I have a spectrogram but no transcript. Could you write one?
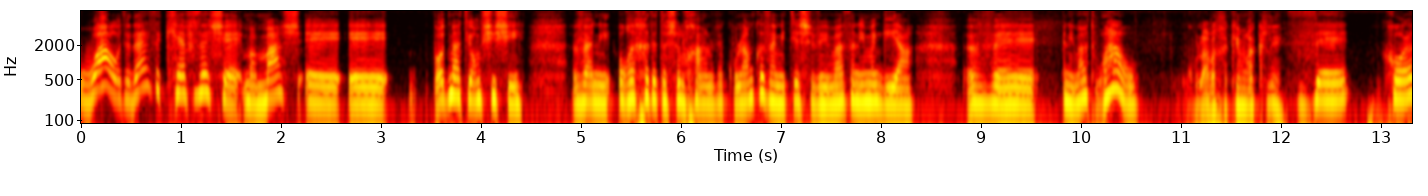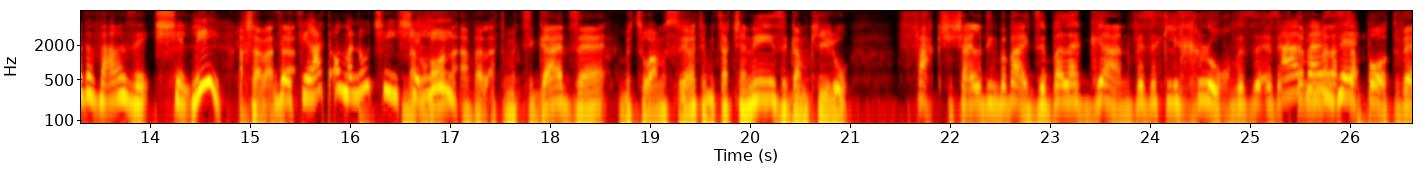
וואו, אתה יודע איזה כיף זה שממש אה, אה, עוד מעט יום שישי, ואני עורכת את השולחן, וכולם כזה מתיישבים, ואז אני מגיעה, ואני אומרת, וואו, כולם מחכים רק לי. זה, כל הדבר הזה שלי. עכשיו זה אתה... יצירת אומנות שהיא שלי. נכון אבל את מציגה את זה בצורה מסוימת ומצד שני זה גם כאילו. fuck שישה ילדים בבית זה בלאגן וזה לכלוך וזה כתמים על זה- הספות ו,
